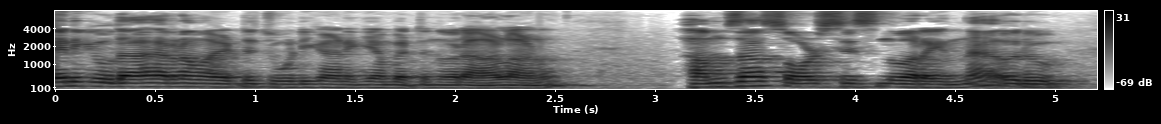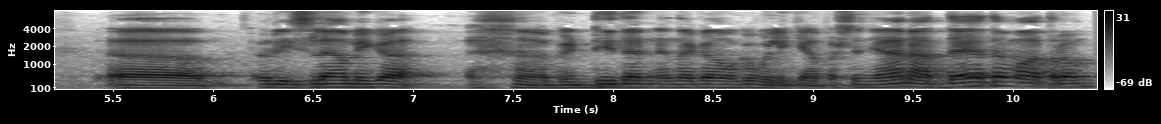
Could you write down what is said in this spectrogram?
എനിക്ക് ഉദാഹരണമായിട്ട് ചൂണ്ടിക്കാണിക്കാൻ പറ്റുന്ന ഒരാളാണ്. ഹംസ സോഴ്സിസ് എന്ന് പറയുന്ന ഒരു ഒരു ഇസ്ലാമിക വിഡ്ഢിതൻ എന്നൊക്കെ നമുക്ക് വിളിക്കാം. പക്ഷെ ഞാൻ അദ്ദേഹത്തെ മാത്രം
